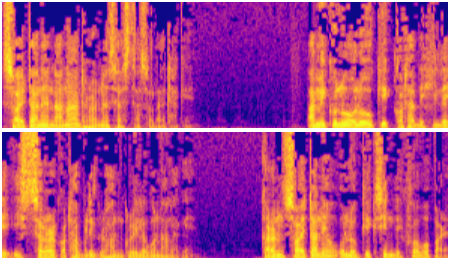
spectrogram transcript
ছয়তানে নানা ধৰণে চেষ্টা চলাই থাকে। আমি কোনো অলৌকিক কথা দেখিলেই ঈশ্বৰৰ কথা বুলি গ্ৰহণ কৰি ল'ব নালাগে কাৰণ ছয়তানেও অলৌকিক চিন দেখুৱাব পাৰে।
